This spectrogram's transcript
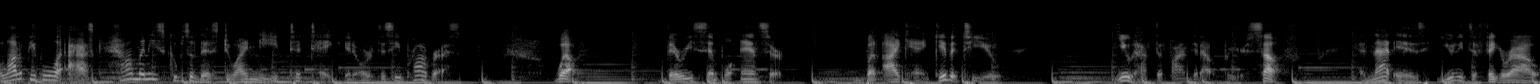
A lot of people will ask, how many scoops of this do I need to take in order to see progress? Well, very simple answer, but I can't give it to you. You have to find it out for yourself. And that is, you need to figure out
